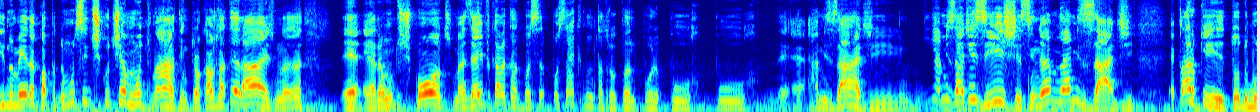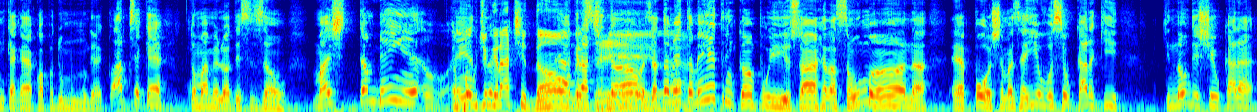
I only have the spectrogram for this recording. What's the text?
E no meio da Copa do Mundo se discutia muito, ah, tem que trocar os laterais, né? É, era um dos pontos, mas aí ficava aquela coisa, pô, será que não tá trocando por, por, por é, amizade? E amizade existe, assim, não é, não é amizade. É claro que todo mundo quer ganhar a Copa do Mundo, é claro que você quer tomar a melhor decisão, mas também é, é um pouco de gratidão. é, gratidão, exatamente. né? Também entra em campo isso, a relação humana. É, poxa, mas aí eu vou ser o cara que, que não deixei o cara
